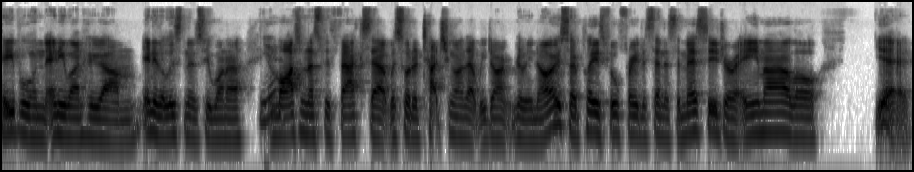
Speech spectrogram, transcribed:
people and anyone who um any of the listeners who want to Yeah. enlighten us with facts that we're sort of touching on that we don't really know. So please feel free to send us a message or an email or yeah,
